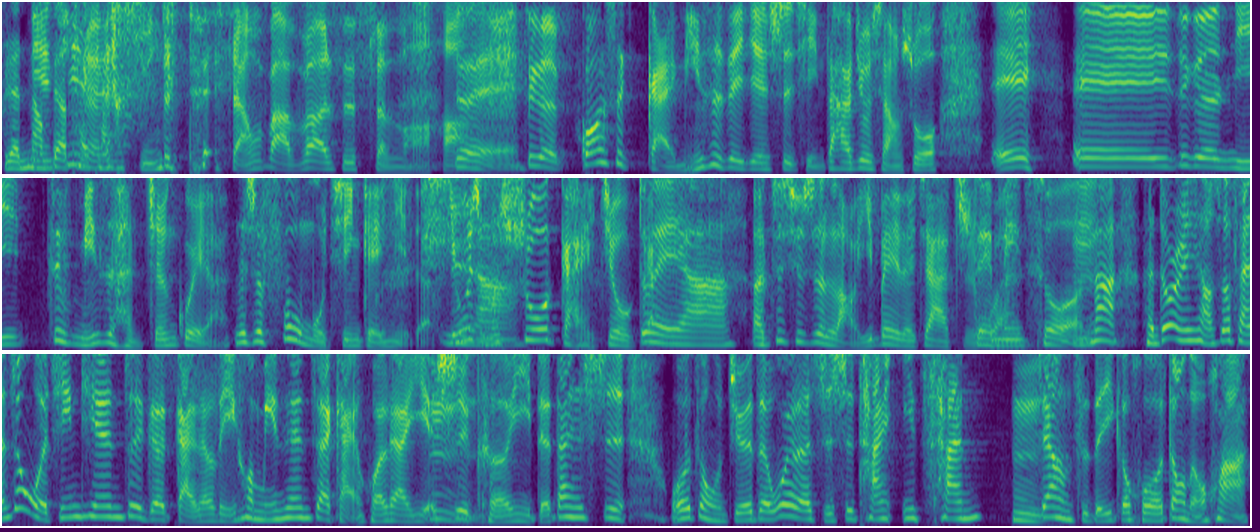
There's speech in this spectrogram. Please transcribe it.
人呢不要太贪心，对，想法不知道是什么哈。对，这个光是改名字这件事情，大家就想说，哎。哎，这个你这名字很珍贵啊，那是父母亲给你的，你为什么说改就改？对呀，啊，这就是老一辈的价值观。对，没错。那很多人想说，反正我今天这个改了了以后，明天再改回来也是可以的。但是我总觉得，为了只是贪一餐这样子的一个活动的话，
